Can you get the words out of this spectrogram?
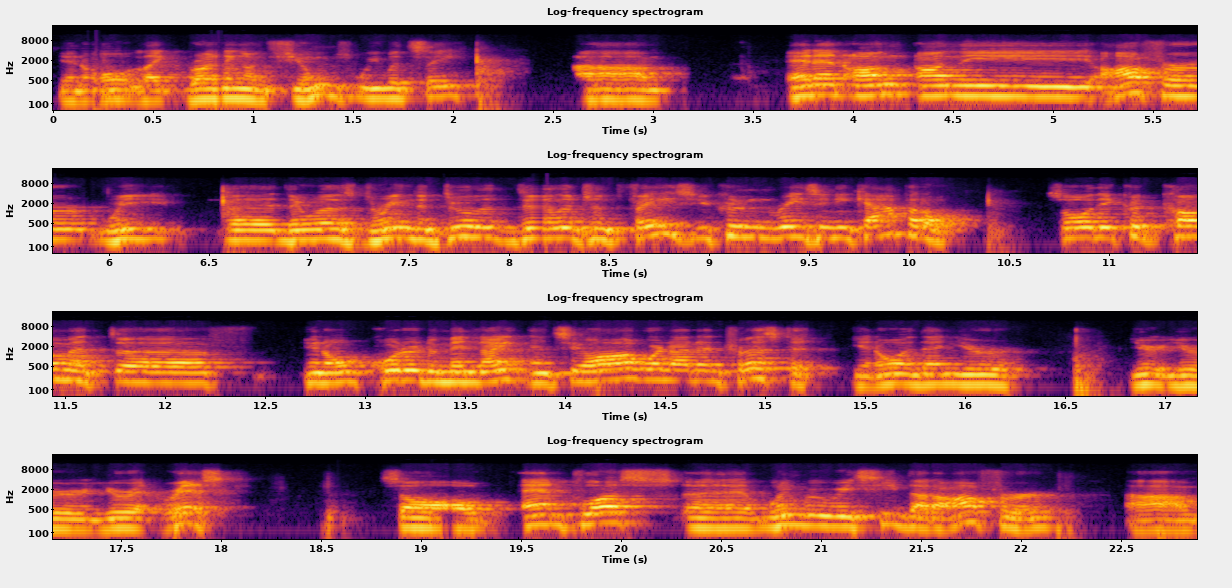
you know, like running on fumes, we would say. Um, and then on, on the offer, we uh, there was during the due diligent phase, you couldn't raise any capital. So they could come at, uh, you know, quarter to midnight and say, oh, we're not interested, you know, and then you're, you're, you're, you're at risk. So, and plus, uh, when we received that offer, uh,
